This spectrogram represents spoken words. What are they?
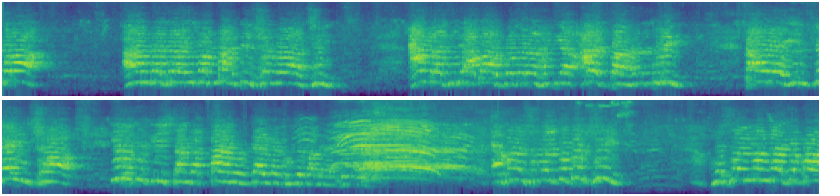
যারা আমরা যারা ইমাম মাহাদির সঙ্গে আছি, আমরা যদি আবার বদলের হাতিয়ার আরেকবার হাতে তুলি, তাহলে ইসরায়েল সহ ইহুদি খ্রিস্টানরা পালানোর জায়গা খুঁজে পাবে না। এখনও সতর্ক করছি, মুসলমানরা যখন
